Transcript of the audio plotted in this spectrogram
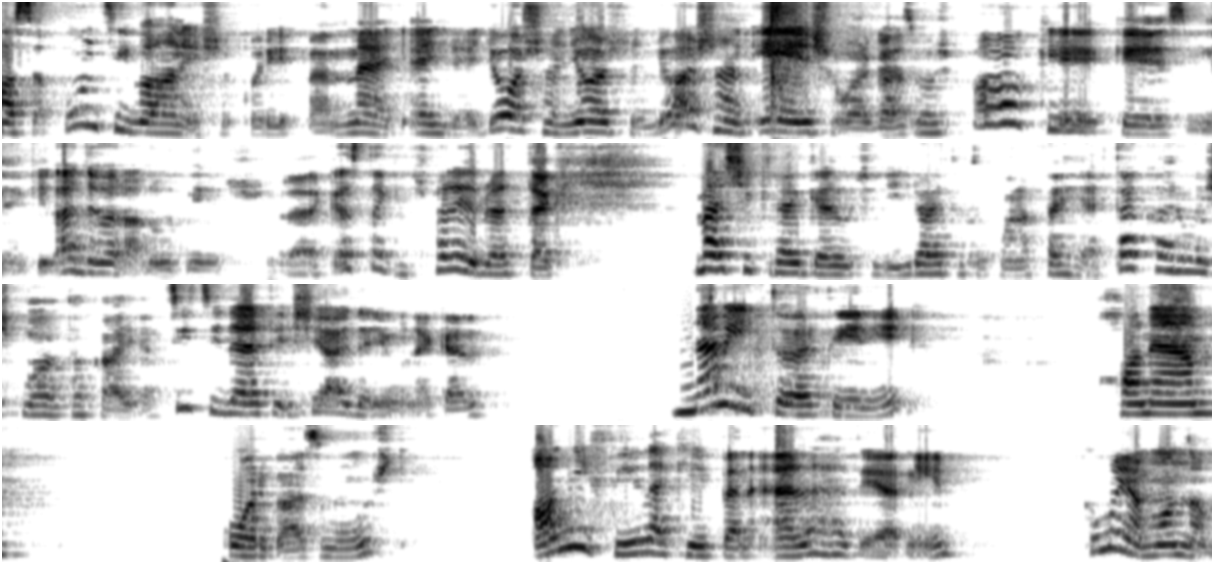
fasz a punciban, és akkor éppen megy egyre gyorsan, gyorsan, gyorsan, és orgazmus. Oké, okay, kész, mindenki ledől aludni, és elkezdtek, és felébredtek. Másik reggel, úgyhogy így rajtatok van a fehér takaró, és mond takarja a cicidet, és jaj, de jó neked. Nem így történik, hanem orgazmust annyi féleképpen el lehet érni, komolyan mondom,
